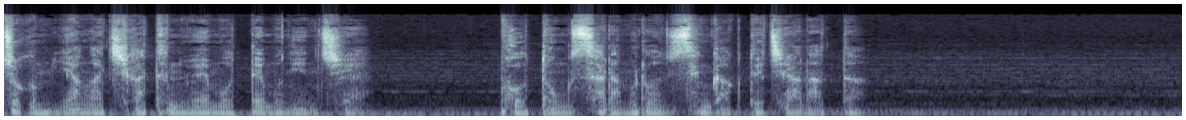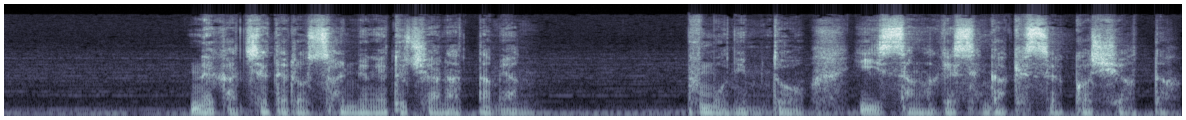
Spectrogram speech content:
조금 양아치 같은 외모 때문인지 보통 사람으론 생각되지 않았다. 내가 제대로 설명해두지 않았다면 부모님도 이상하게 생각했을 것이었다.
